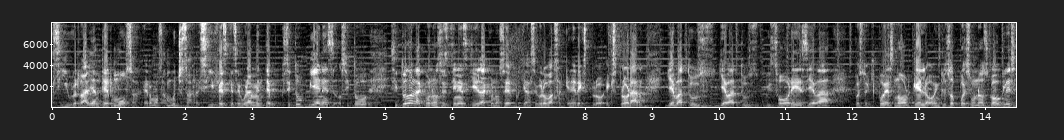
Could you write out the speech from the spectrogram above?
sí, radiante, hermosa, hermosa. Muchos arrecifes que seguramente si tú vienes o si tú, si tú no la conoces tienes que ir a conocer porque seguro vas a querer explorar. Lleva tus, lleva tus visores, lleva pues tu equipo de snorkel o incluso pues unos gogles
